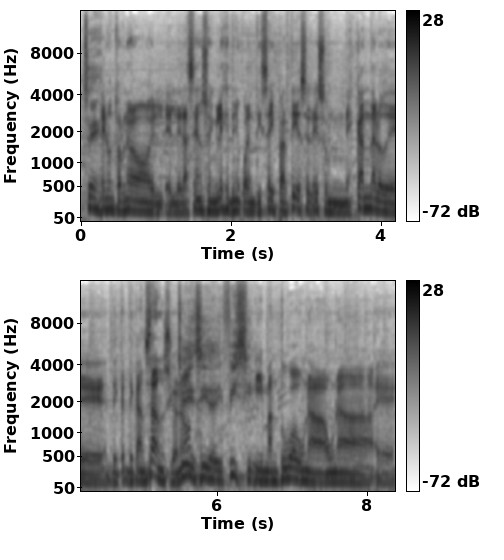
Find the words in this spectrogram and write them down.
Sí. en un torneo, el, el del ascenso inglés que tiene 46 partidos, es, es un escándalo de, de- de cansancio, ¿no? Sí, sí, de difícil. y mantuvo una, una eh,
